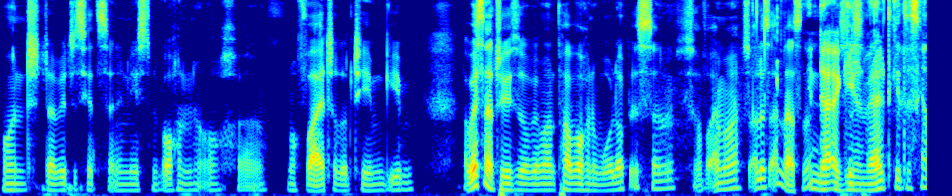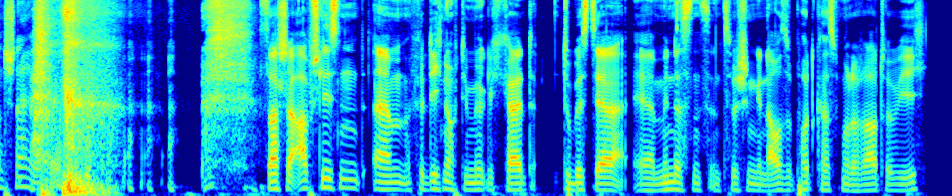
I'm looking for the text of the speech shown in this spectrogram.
Und da wird es jetzt in den nächsten Wochen auch äh, noch weitere Themen geben. Aber ist natürlich so, wenn man ein paar Wochen im Urlaub ist, dann ist auf einmal ist alles anders. Ne? In der agilen Welt geht es ganz schnell. Sascha, abschließend ähm, für dich noch die Möglichkeit, du bist ja äh, mindestens inzwischen genauso Podcast-Moderator wie ich.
